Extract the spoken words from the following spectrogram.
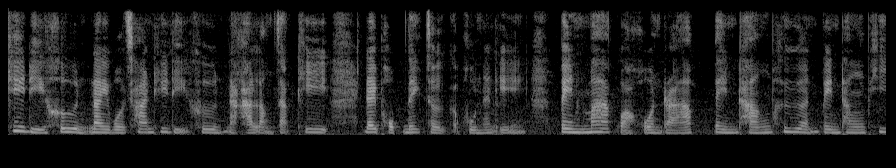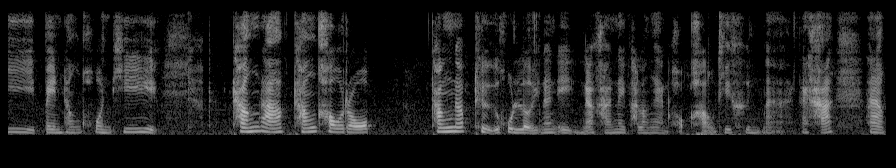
ที่ดีขึ้นในเวอร์ชั่นที่ดีขึ้นนะคะ หลังจากที่ได้พบได้เจอกับคุณนั่นเอง เป็นมากกว่าคนรัก เป็นทั้งเพื่อน เป็นทั้งพี่ เป็นทั้งคนที่ทั้งรักทั้งเคารพ ทั้งนับถือคุณเลยนั่นเองนะคะ ในพลังงานของเขาที่ขึ้นมานะคะ หาก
